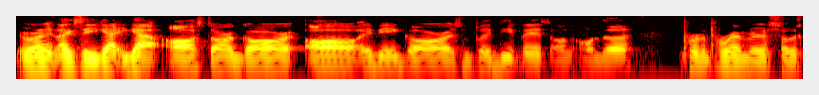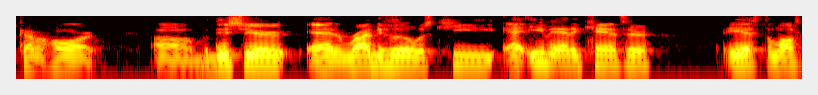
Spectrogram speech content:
running like I said, you got you got all star guard, all NBA guards who play defense on on the for the perimeter, so it's kind of hard. Um, but this year, adding Rodney Hood was key. At, even added Kanter. Yes, the loss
